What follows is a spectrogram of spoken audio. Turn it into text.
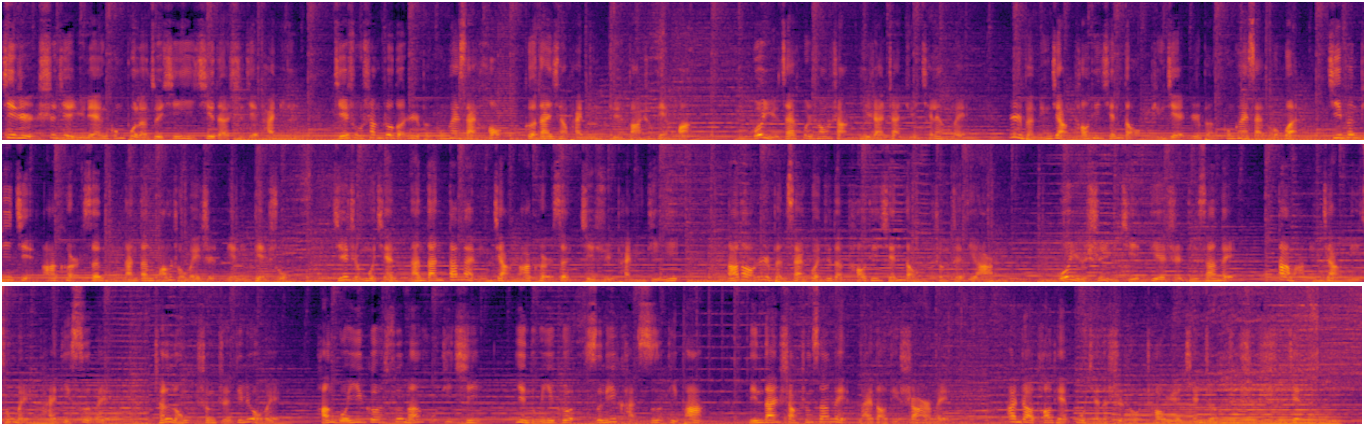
近日，世界羽联公布了最新一期的世界排名。结束上周的日本公开赛后，各单项排名均发生变化。国羽在混双上依然占据前两位。日本名将桃田贤斗凭借日本公开赛夺冠，积分逼近阿克尔森，男单榜首位置面临变数。截止目前，男单丹麦名将阿克尔森继续排名第一，拿到日本赛冠军的桃田贤斗升至第二。国羽石宇奇跌至第三位，大马名将李宗伟排第四位。陈龙升至第六位，韩国一哥孙完虎第七，印度一哥斯里坎斯第八，林丹上升三位来到第十二位。按照桃田目前的势头，超越前者只是时间问题。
